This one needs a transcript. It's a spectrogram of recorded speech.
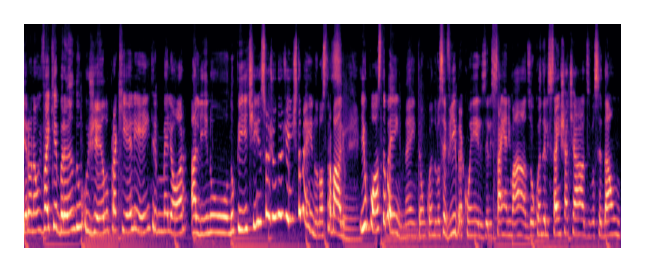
queira ou não, vai quebrando o gelo para que ele entre melhor ali no, no pitch e isso ajuda a gente também no nosso trabalho. Sim. E o pós também, né? Então, quando você vibra com eles, eles saem animados, ou quando eles saem chateados e você dá um,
